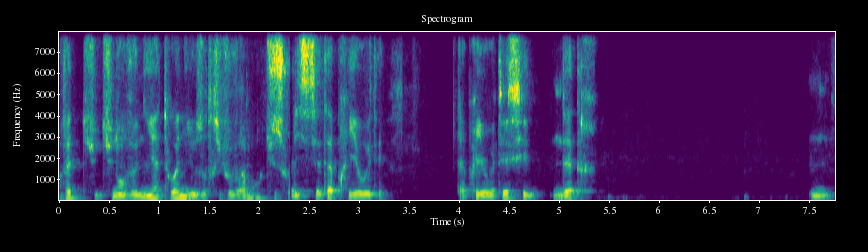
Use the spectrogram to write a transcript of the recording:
en fait, tu, n'en veux ni à toi ni aux autres. Il faut vraiment que tu sois lisse. C'est ta priorité. Ta priorité, c'est d'être une,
